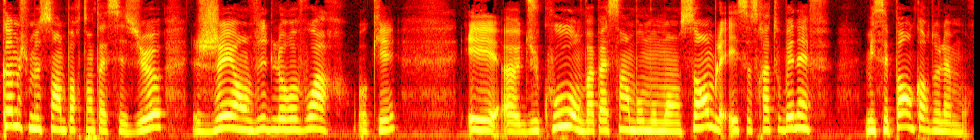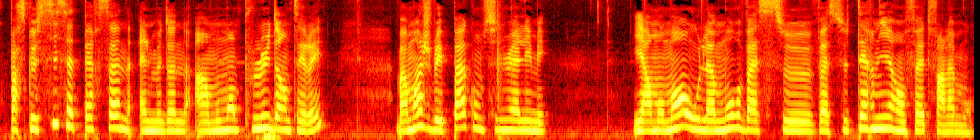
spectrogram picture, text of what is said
Comme je me sens importante à ses yeux, j'ai envie de le revoir, ok? Et euh, du coup, on va passer un bon moment ensemble et ce sera tout bénef. Mais c'est pas encore de l'amour. Parce que si cette personne, elle me donne un moment plus d'intérêt, bah moi je vais pas continuer à l'aimer il y a un moment où l'amour va se, va se ternir en fait, enfin l'amour.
